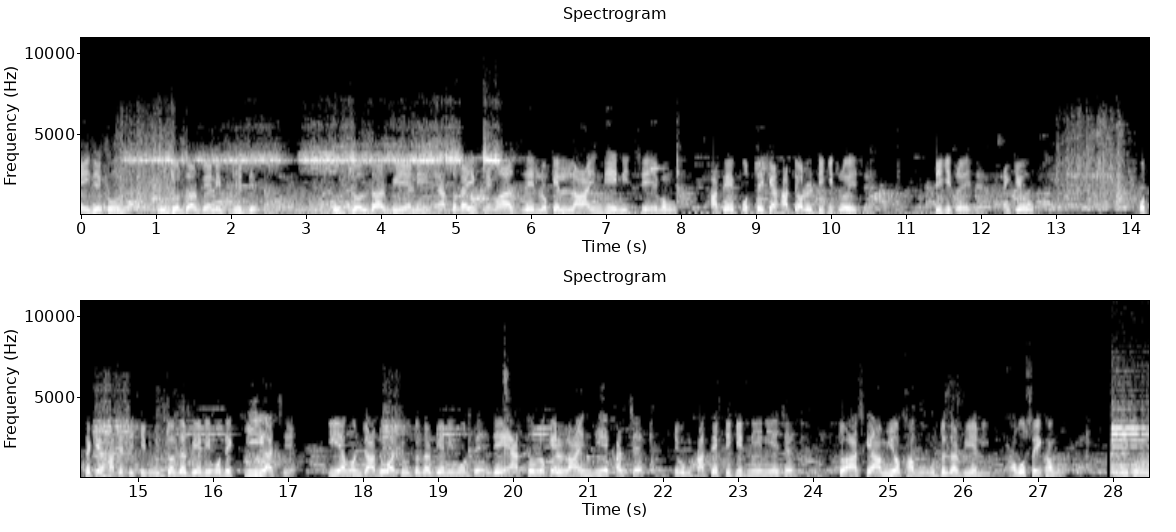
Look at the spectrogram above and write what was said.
এই দেখুন, উজ্জ্বলদার বিরিয়ানি ভিড় দেখুন। উজ্জ্বলদার বিরিয়ানি এতটাই ফেমাস যে লোকে লাইন দিয়ে নিচ্ছে এবং হাতে, প্রত্যেকের হাতে অলরেডি টিকিট রয়েছে। টিকিট রয়েছে। থ্যাংক ইউ প্রত্যেকের হাতে টিকিট উজ্জ্বলদার বিরিয়ানির মধ্যে কি আছে? কি এমন জাদু আছে উজ্জ্বলদার বিরিয়ানির মধ্যে যে এত লোকে লাইন দিয়ে খাচ্ছে এবং হাতে টিকিট নিয়ে নিয়েছে? তো আজকে আমিও খাব উজ্জ্বলদার বিরিয়ানি। অবশ্যই খাব। দেখুন,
